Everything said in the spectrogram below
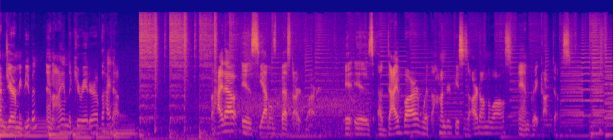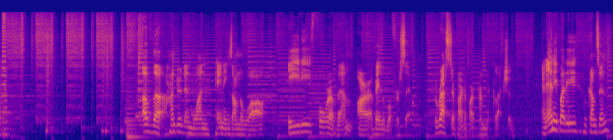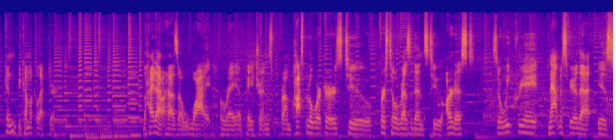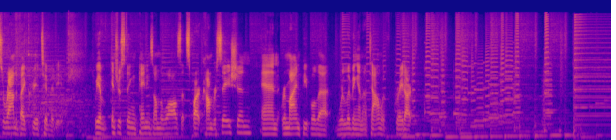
I'm Jeremy Buben, and I am the curator of The Hideout. The Hideout is Seattle's best art bar. It is a dive bar with 100 pieces of art on the walls and great cocktails. Of the 101 paintings on the wall, 84 of them are available for sale. The rest are part of our permanent collection. And anybody who comes in can become a collector. The Hideout has a wide array of patrons, from hospital workers to First Hill residents to artists. So we create an atmosphere that is surrounded by creativity. We have interesting paintings on the walls that spark conversation and remind people that we're living in a town with great art.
